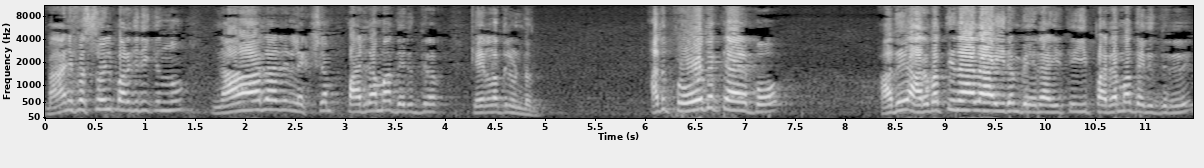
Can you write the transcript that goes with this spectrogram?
മാനിഫെസ്റ്റോയിൽ പറഞ്ഞിരിക്കുന്നു നാലര ലക്ഷം പരമദരിദ്രർ കേരളത്തിലുണ്ടെന്ന് അത് പ്രോജക്റ്റ് ആയപ്പോ അത് അറുപത്തിനാലായിരം പേരായിട്ട് ഈ പരമദരിദ്രർ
